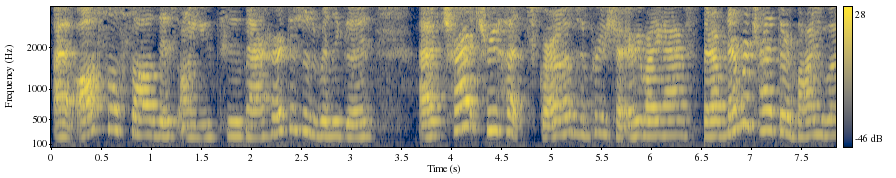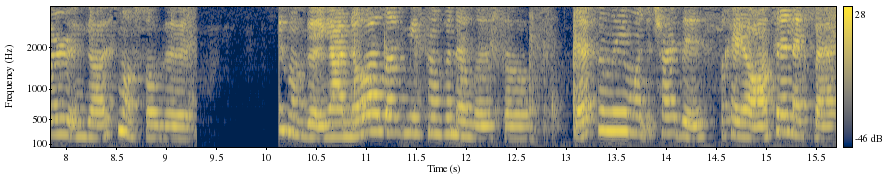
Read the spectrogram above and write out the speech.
I also saw this on YouTube and I heard this was really good. I've tried Tree Hut scrubs. I'm pretty sure everybody has. But I've never tried their body butter. And y'all, it smells so good. It smells good. Y'all know I love me some vanilla. So definitely want to try this. Okay, y'all, on to the next bag.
